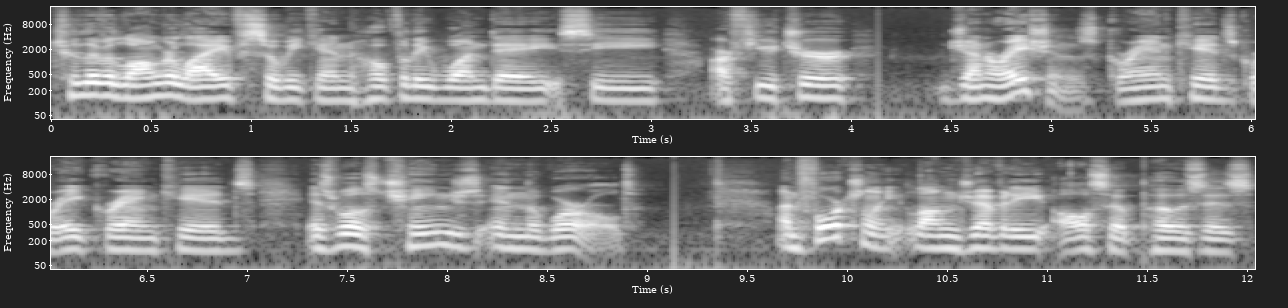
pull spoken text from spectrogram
to live a longer life so we can hopefully one day see our future generations, grandkids, great grandkids, as well as change in the world. Unfortunately, longevity also poses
